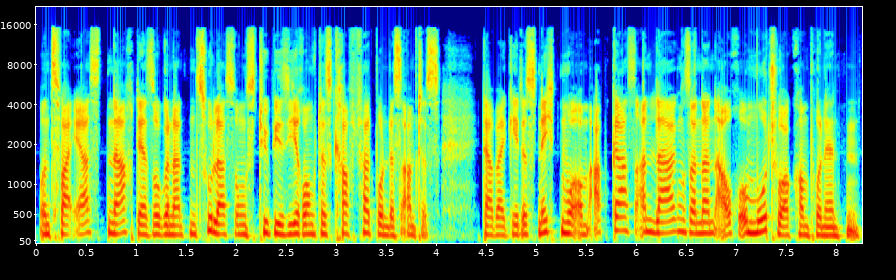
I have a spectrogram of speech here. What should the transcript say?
und zwar erst nach der sogenannten Zulassungstypisierung des Kraftfahrtbundesamtes. Dabei geht es nicht nur um Abgasanlagen, sondern auch um Motorkomponenten.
